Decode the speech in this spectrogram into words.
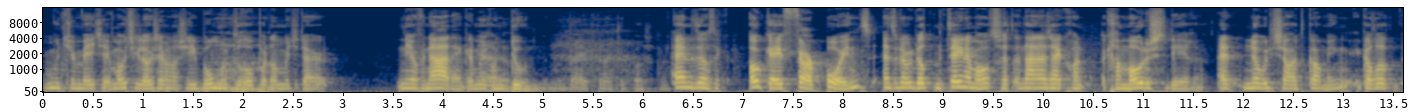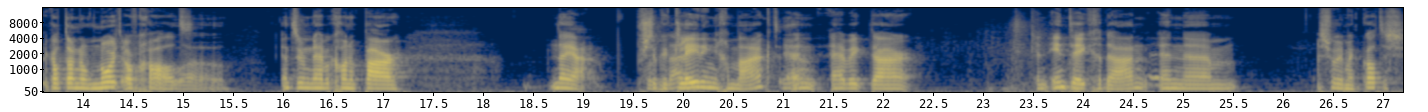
moet je een beetje emotieloos zijn. Want als je die bom moet Ah. droppen, dan moet je daar niet over nadenken. Dan moet je gewoon dat- doen. Dat moet bij je karakter passen. En toen dacht ik, oké, fair point. En toen heb ik dat meteen naar mijn hoofd gezet. En daarna zei ik gewoon, ik ga mode studeren. En nobody saw it coming. Ik had, dat, ik had daar nog nooit over gehad. Wauw. En toen heb ik gewoon een paar, nou ja, stukken kleding gemaakt. Ja. En heb ik daar een intake gedaan. En, ehm, sorry, mijn kat is,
